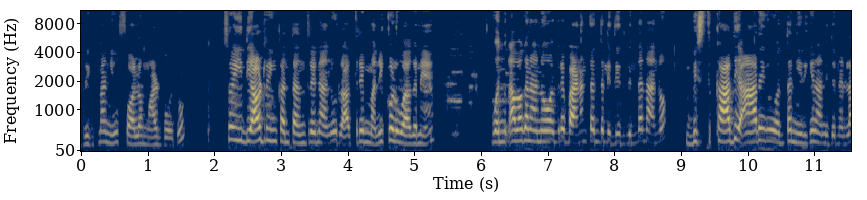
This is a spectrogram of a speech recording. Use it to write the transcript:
ಡ್ರಿಂಕ್ನ ನೀವು ಫಾಲೋ ಮಾಡ್ಬೋದು. ಸೊ ಇದು ಯಾವ ಡ್ರಿಂಕ್ ಅಂತ ಅಂದರೆ ನಾನು ರಾತ್ರಿ ಮನಿಕೊಳ್ಳುವಾಗನೇ ಒಂದು, ಅವಾಗ ನಾನು ಅಂದರೆ ಬಾಣಂತನದಲ್ಲಿ ಇದ್ದಿದ್ರಿಂದ ನಾನು ಬಿಸ್ ಕಾದಿ ಆರಿರುವಂಥ ನೀರಿಗೆ ನಾನು ಇದನ್ನೆಲ್ಲ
